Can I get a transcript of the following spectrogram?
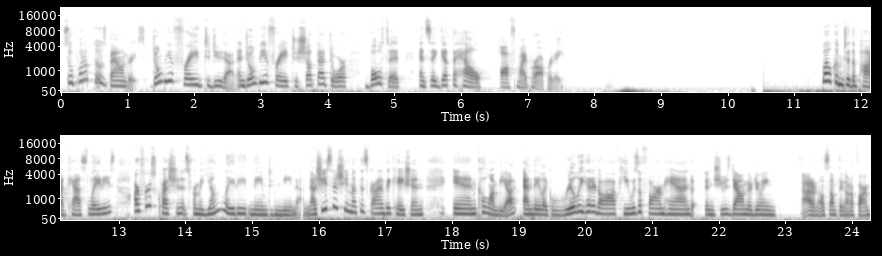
So put up those boundaries. Don't be afraid to do that. And don't be afraid to shut that door, bolt it, and say, get the hell off my property. Welcome to the podcast, ladies. Our first question is from a young lady named Nina. Now, she says she met this guy on vacation in Colombia and they like really hit it off. He was a farmhand and she was down there doing, I don't know, something on a farm.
